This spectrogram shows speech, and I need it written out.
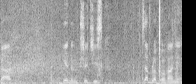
dach, jeden przycisk, zablokowanie.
